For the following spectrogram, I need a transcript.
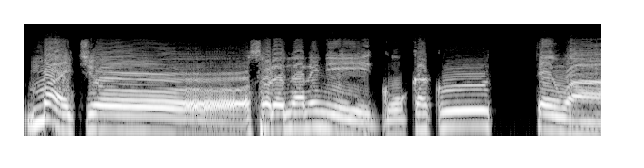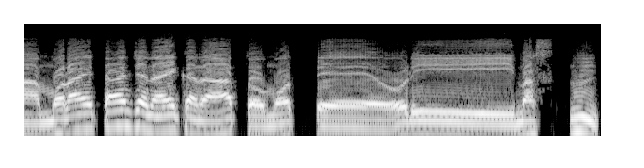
まあ一応、それなりに合格点はもらえたんじゃないかなと思っております。うん。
